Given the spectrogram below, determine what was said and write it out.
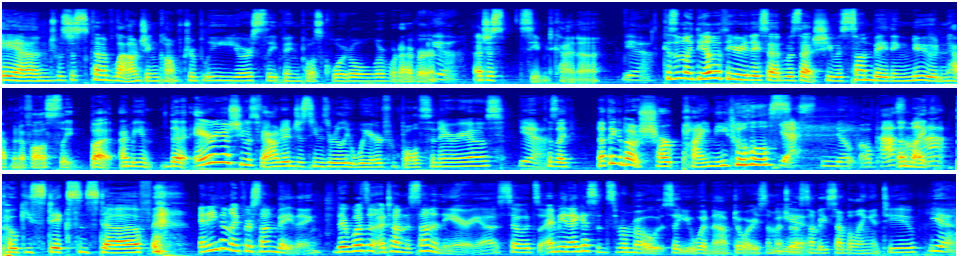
and was just kind of lounging comfortably or sleeping postcoital or whatever. Yeah. That just seemed kind of. Yeah, Because then, like, the other theory they said was that she was sunbathing nude and happened to fall asleep. But, I mean, the area she was found in just seems really weird for both scenarios. yeah. Because, like, nothing about sharp pine needles. Yes. Nope. I'll pass And, on like, that. pokey sticks and stuff. and even, like, for sunbathing, there wasn't a ton of sun in the area. So it's, I mean, I guess it's remote, so you wouldn't have to worry so much Yeah. about somebody stumbling into you. Yeah.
